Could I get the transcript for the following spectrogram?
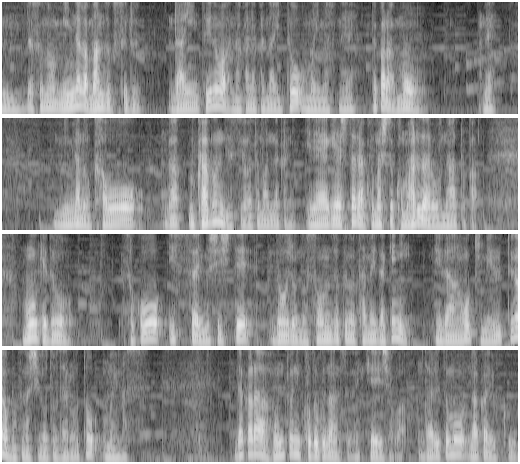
うん、でそのみんなが満足するラインというのはなかなかないと思いますね。だからもうねみんなの顔が浮かぶんですよ頭の中に。値上げしたらこの人困るだろうなとか。思うけどそこを一切無視して道場の存続のためだけに値段を決めるっていうのが僕の仕事だろうと思います。だから本当に孤独なんですよね経営者は。誰とも仲良く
